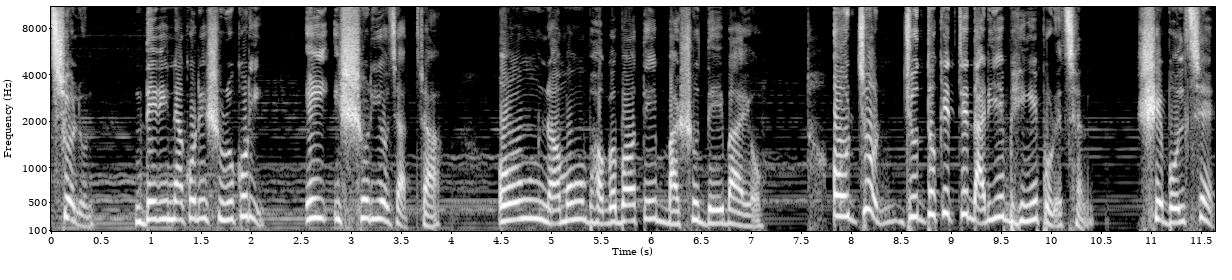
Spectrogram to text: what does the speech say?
চলুন, দেরি না করে শুরু করি এই ঈশ্বরীয় যাত্রা। ওং নমো ভগবতে বাসুদেবায়। অর্জুন যুদ্ধক্ষেত্রে দাঁড়িয়ে ভেঙে পড়েছেন। সে বলছে,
